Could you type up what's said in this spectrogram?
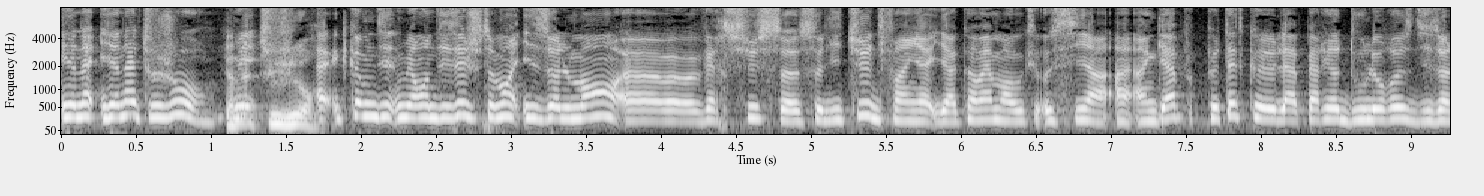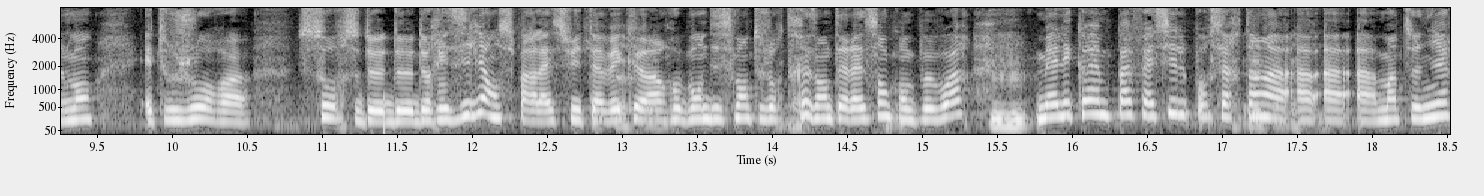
Il y, en a, il y en a toujours. Il y en a toujours. Euh, comme mais on disait justement isolement euh, versus euh, solitude. Enfin, il y, a, il y, a, quand même aussi un, un gap. Peut-être que la période douloureuse d'isolement est toujours source de, de, de, résilience par la suite, avec un rebondissement toujours très intéressant qu'on peut voir. Mhm. Mais elle est quand même pas facile pour certains à, à, à, maintenir,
